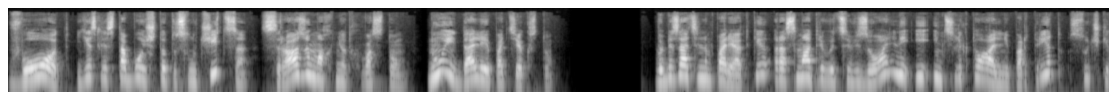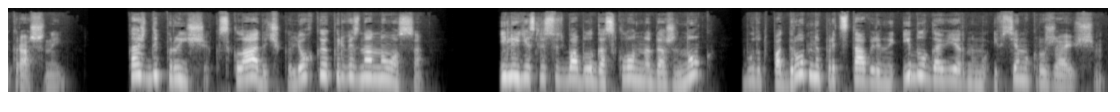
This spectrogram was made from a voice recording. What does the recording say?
Вот, если с тобой что-то случится, сразу махнет хвостом». Ну и далее по тексту. В обязательном порядке рассматривается визуальный и интеллектуальный портрет сучки крашеной. Каждый прыщик, складочка, легкая кривизна носа или, если судьба благосклонна, даже ног, будут подробно представлены и благоверному, и всем окружающим.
